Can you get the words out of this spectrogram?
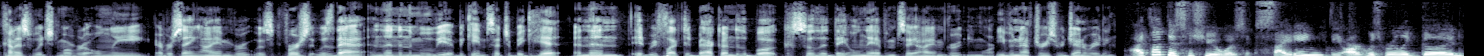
kind of switched him over to only ever saying I am Groot was first it was that, and then in the movie it became such a big hit, and then it reflected back onto the book so that they only have him say I am Groot anymore, even after he's regenerating. I thought this issue was exciting. The art was really good.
